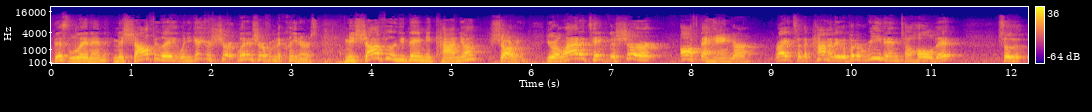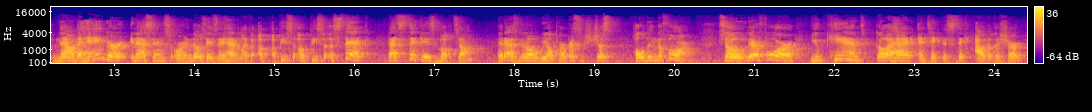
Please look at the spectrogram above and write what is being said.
This linen, mishalfile, when you get your shirt, linen shirt from the cleaners, mishalfile mikanya shari. You're allowed to take the shirt off the hanger right? So the kana, they would put a reed in to hold it. So the, now the hanger, in essence, or in those days they had like a, a piece, of, a piece of a stick. That stick is muktzah. It has no real purpose. It's just holding the form. So therefore, you can't go ahead and take the stick out of the shirt.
